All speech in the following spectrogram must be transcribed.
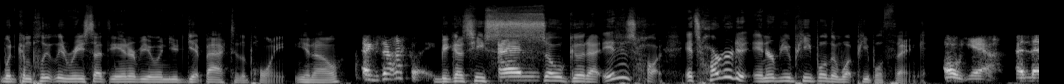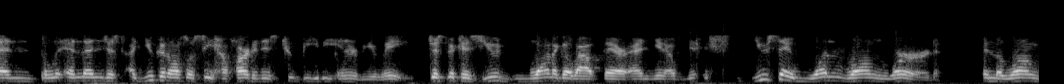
would completely reset the interview and you'd get back to the point, you know? Exactly. Because he's And- so good at it is hard it's harder to interview people than what people think. Oh yeah, and then and then just uh, you can also see how hard it is to be the interviewee, just because you want to go out there and you know you say one wrong word in the wrong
